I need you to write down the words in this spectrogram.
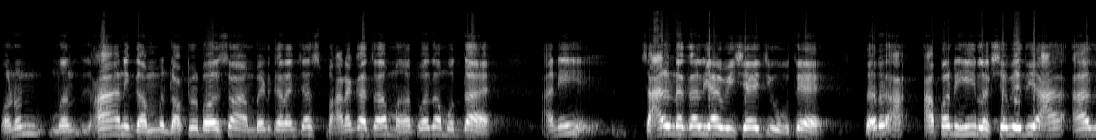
म्हणून हा आणि डॉक्टर बाबासाहेब आंबेडकरांच्या स्मारकाचा महत्त्वाचा मुद्दा आहे. आणि चालढकल या विषयाची होते. आहे तर आपण ही लक्षवेधी आज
